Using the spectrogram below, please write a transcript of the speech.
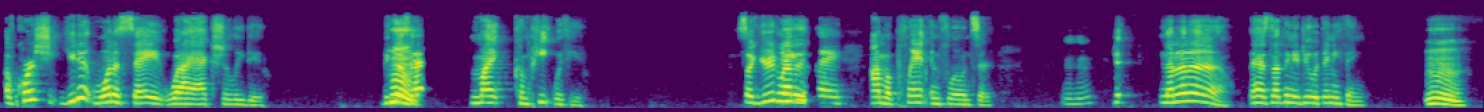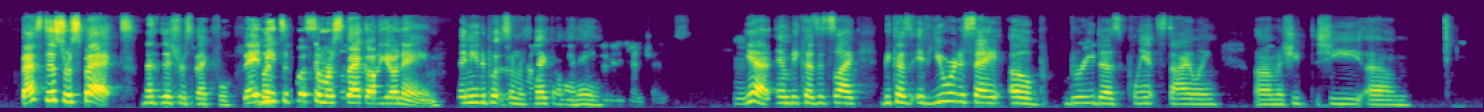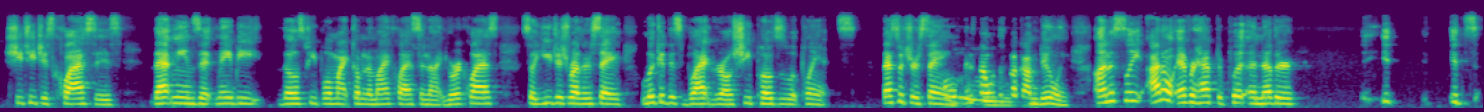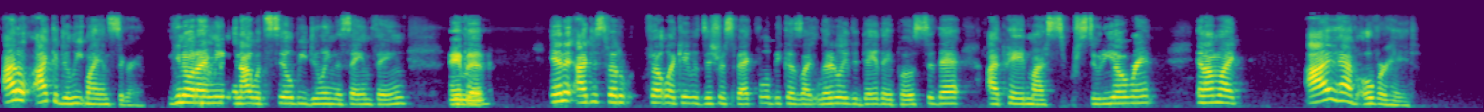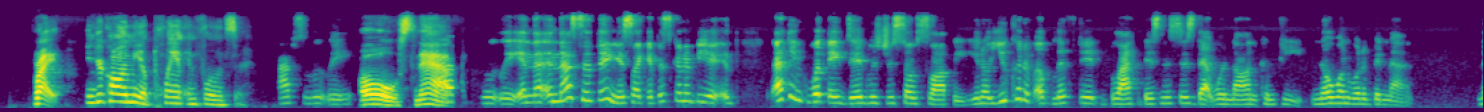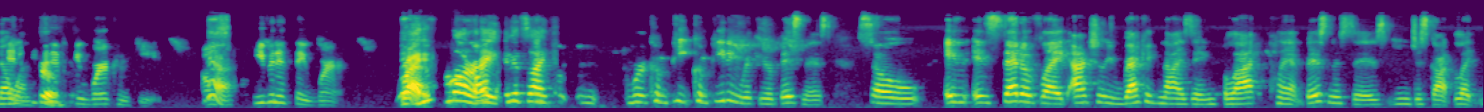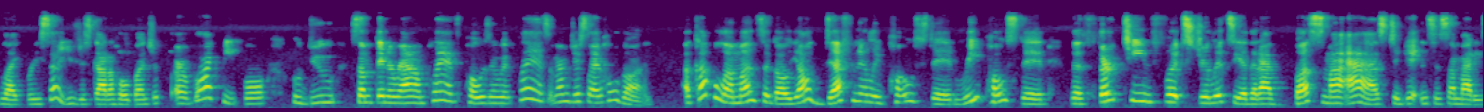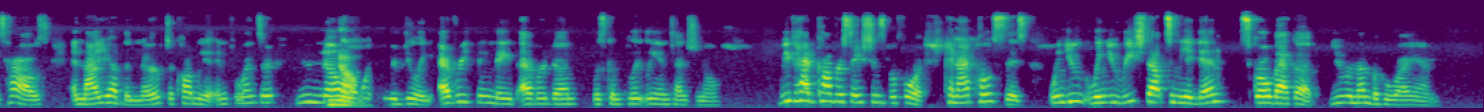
Of course, you- you didn't want to say what I actually do, because Hmm. that might compete with you. So you'd rather say I'm a plant influencer. Mm-hmm. No, no, no, no, no. That has nothing to do with anything. Mm. That's disrespect. That's disrespectful. They But need to put some respect on your name. they need to put some respect on my name. Good intentions. Yeah, and because it's like because if you were to say, "Oh, Bree does plant styling, um, and she she um, she teaches classes," that means that maybe those people might come to my class and not your class. So you just rather say, "Look at this black girl; she poses with plants." That's what you're saying. That's not what the Oh. fuck I'm doing. Honestly, I don't ever have to put another. It, it's I don't. I could delete my Instagram. You know what I mean? And I would still be doing the same thing. because- Amen. and it, I just felt felt like it was disrespectful because like literally the day they posted that, I paid my studio rent, and I'm like, I have overhead, Right. and you're calling me a plant influencer. Absolutely. Oh, snap. Absolutely. And that, and that's the thing. It's like if it's going to be a, if, I think what they did was just so sloppy. You know, you could have uplifted black businesses that were non-compete. No one would have been mad. No and one. even True. if they were compete. Also, Yeah. Even if they weren't. Right. All right, and it's like we're compete competing with your business. So in, instead of like actually recognizing black plant businesses, you just got like like Bree said, you just got a whole bunch of or black people who do something around plants, posing with plants, and I'm just like, hold on. A couple of months ago, y'all definitely posted, reposted the 13 foot strelitzia that I bust my ass to get into somebody's house, and now you have the nerve to call me an influencer. You know No. what you're doing. Everything they've ever done was completely intentional. We've had conversations before. Can I post this? When you when you reached out to me again, scroll back up. You remember who I am,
